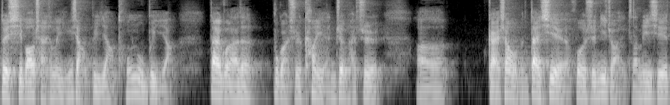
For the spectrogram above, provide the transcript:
对细胞产生的影响不一样，通路不一样，带过来的不管是抗炎症还是呃改善我们代谢或者是逆转咱们一些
